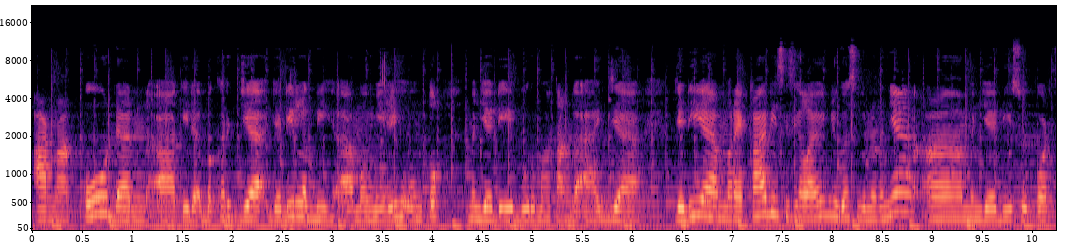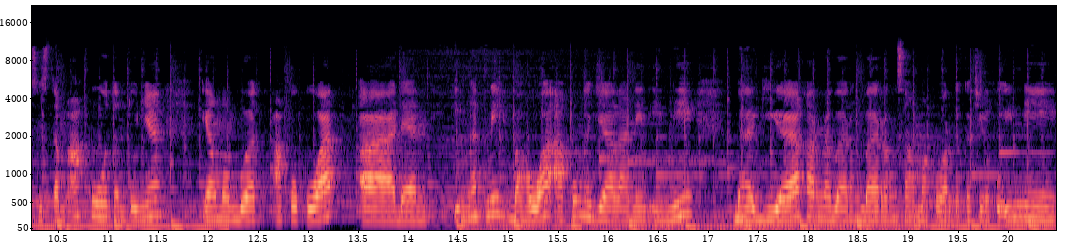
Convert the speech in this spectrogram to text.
anakku dan uh, tidak bekerja. Jadi lebih uh, memilih untuk menjadi ibu rumah tangga aja. Jadi ya mereka di sisi lain juga sebenarnya uh, menjadi support system aku. Tentunya yang membuat aku kuat uh, dan ingat nih bahwa aku ngejalanin ini bahagia karena bareng-bareng sama keluarga kecilku ini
